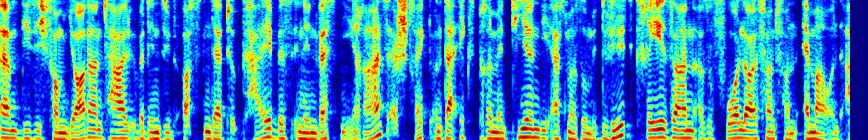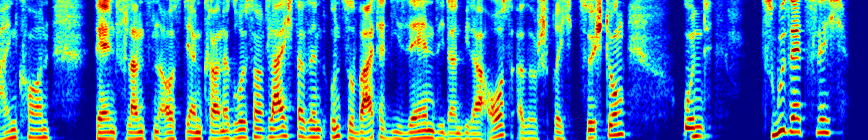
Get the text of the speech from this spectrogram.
ähm, die sich vom Jordantal über den Südosten der Türkei bis in den Westen Irans erstreckt. Und da experimentieren die erstmal so mit Wildgräsern, also Vorläufern von Emmer und Einkorn, wählen Pflanzen aus, deren Körner größer und leichter sind und so weiter. Die säen sie dann wieder aus, also sprich Züchtung. Und zusätzlich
